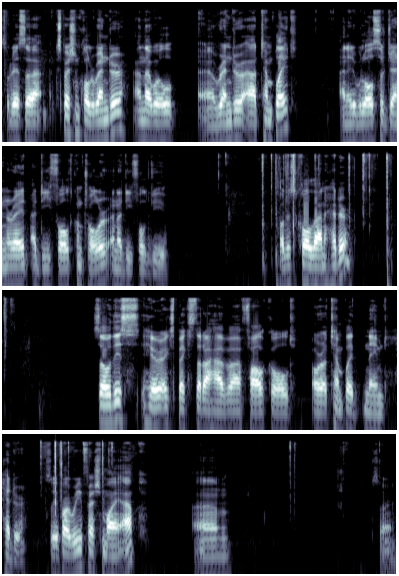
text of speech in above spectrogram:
So there's an expression called render, and that will uh, render a template, and it will also generate a default controller and a default view. So I'll just call that a header. So this here expects that I have a file called, or a template named header. So if I refresh my app, um, sorry,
